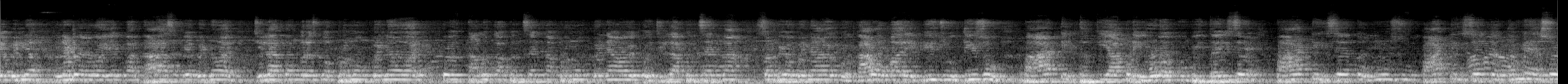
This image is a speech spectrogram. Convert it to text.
ધારાસભ્ય બન્યો. લડ્યો હોય, એકવાર ધારાસભ્ય બન્યો હોય, જિલ્લા કોંગ્રેસનો પ્રમુખ બન્યો હોય, કોઈ તાલુકા પંચાયતના પ્રમુખ બન્યા હોય, કોઈ જિલ્લા પંચાયતના સભ્યો બન્યા હોય, કોઈ કારોબારી, બીજું, ત્રીજું, પાર્ટી થકી આપણી ઓળખ ઊભી થઈ છે. પાર્ટી છે તો હું છું, પાર્ટી છે તો તમે છો,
